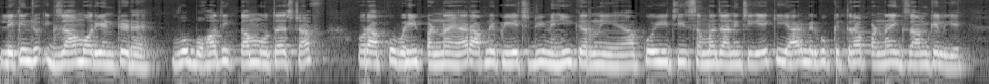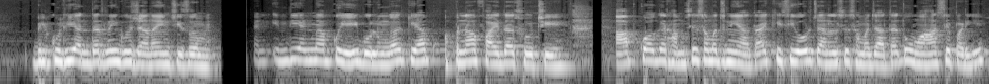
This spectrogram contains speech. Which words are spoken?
लेकिन जो एग्ज़ाम ओरिएंटेड है, वो बहुत ही कम होता है स्टाफ और आपको वही पढ़ना है यार, आपने पीएचडी नहीं करनी है। आपको ये चीज़ समझ आनी चाहिए कि यार मेरे को कितना पढ़ना है एग्ज़ाम के लिए। बिल्कुल ही अंदर नहीं घुस जाना इन चीज़ों में। एंड इन दी एंड मैं आपको यही बोलूँगा कि आप अपना फ़ायदा सोचिए। आपको अगर हमसे समझ नहीं आता है किसी और चैनल से समझ आता है तो वहाँ से पढ़िए।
